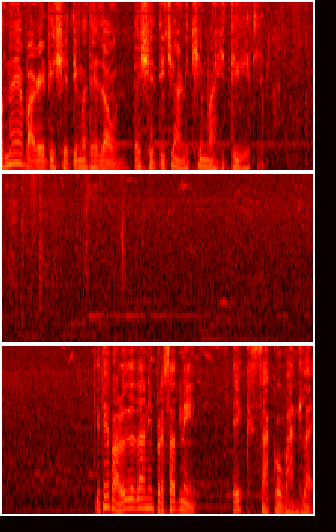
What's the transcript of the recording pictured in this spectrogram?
पुन्हा या बागायती शेतीमध्ये जाऊन त्या शेतीची आणखी माहिती घेतली. तिथे बाळूदादा आणि प्रसादने एक साको बांधलाय.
